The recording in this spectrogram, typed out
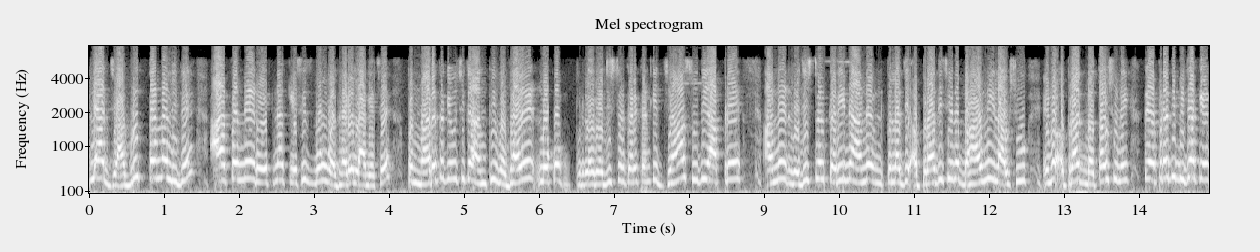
એટલે આ જાગૃતતાના લીધે આપણને રેપના કેસીસ બહુ વધારે લાગે છે. પણ મારે તો કેવું છે કે આનાથી વધારે લોકો રજિસ્ટર કરે કારણ કે જ્યાં સુધી આપણે આને રજિસ્ટર કરીને આને પેલા જે અપરાધી છે એને બહાર નહીં લાવશું, એનો અપરાધ બતાવશું નહીં, તો અપરાધી બીજા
